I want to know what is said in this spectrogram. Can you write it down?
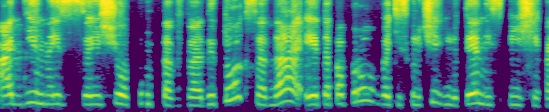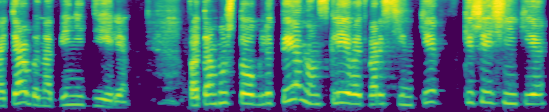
один из еще пунктов э, детокса, да, это попробовать исключить глютен из пищи хотя бы на две недели потому что глютен, он склеивает ворсинки кишечнике,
